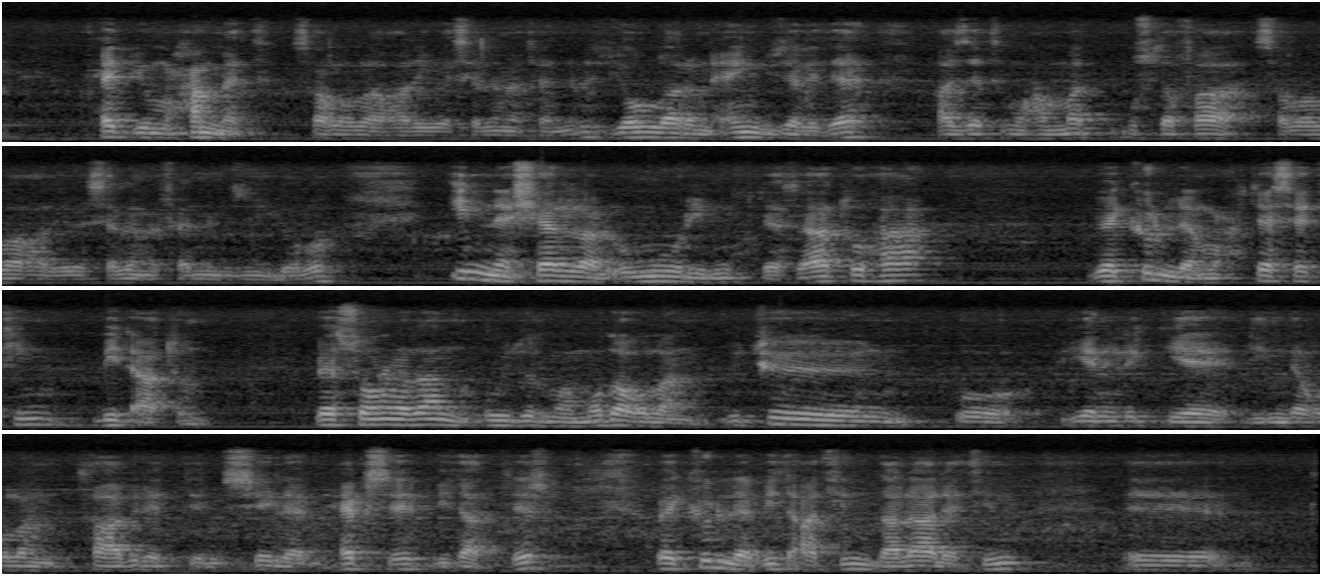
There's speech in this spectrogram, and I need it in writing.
hedyu Muhammed sallallahu aleyhi ve sellem Efendimiz. Yolların en güzeli de Hz. Muhammed Mustafa sallallahu aleyhi ve sellem Efendimizin yolu. İnne şerrel umuri muhtesatuhâ ve külle muhtesetin bid'atun. Ve sonradan uydurma moda olan bütün bu yenilik diye dinde olan tabir ettiğimiz şeylerin hepsi bidattir. Ve külle bid'atin dalaletin e,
